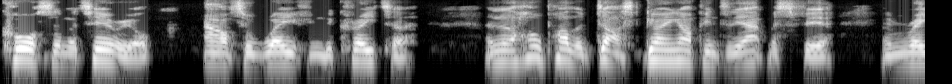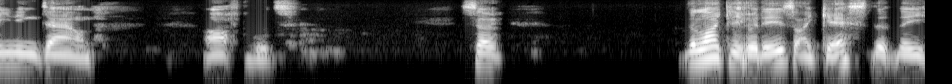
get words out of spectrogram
coarser material out away from the crater, and then a whole pile of dust going up into the atmosphere and raining down afterwards. So the likelihood is, I guess, that the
